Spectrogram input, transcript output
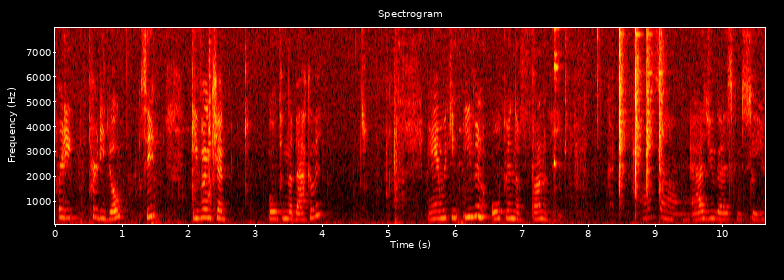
Pretty, pretty dope. See, even can open the back of it, and we can even open the front of it. Awesome. As you guys can see,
